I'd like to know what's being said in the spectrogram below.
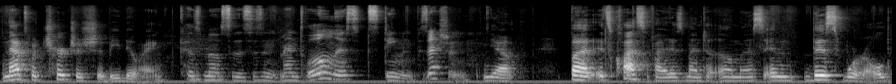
And that's what churches should be doing. Because most of this isn't mental illness, it's demon possession. Yeah. But it's classified as mental illness in this world.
